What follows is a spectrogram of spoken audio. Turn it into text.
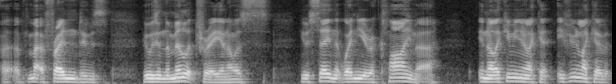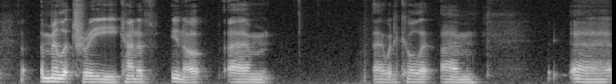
uh, I've met a friend who's who was in the military, and I was he was saying that when you're a climber, you know, like if you're like a if you're in like a a military kind of you know um, uh, what do you call it um, uh,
